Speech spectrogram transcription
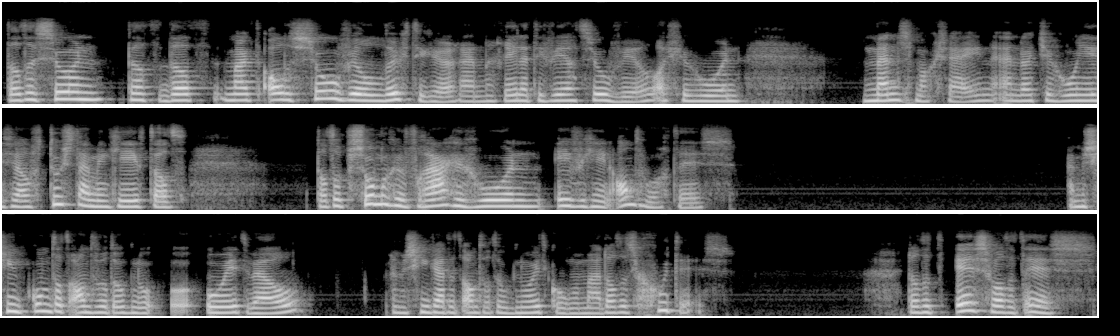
Dat is zo'n, dat, dat maakt alles zoveel luchtiger en relativeert zoveel als je gewoon mens mag zijn. En dat je gewoon jezelf toestemming geeft dat, dat op sommige vragen gewoon even geen antwoord is. En misschien komt dat antwoord ook ooit wel. En misschien gaat het antwoord ook nooit komen, maar dat het goed is dat het is wat het is.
